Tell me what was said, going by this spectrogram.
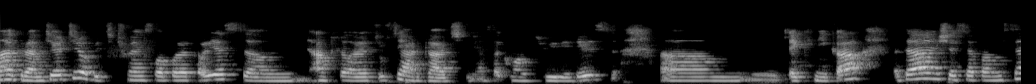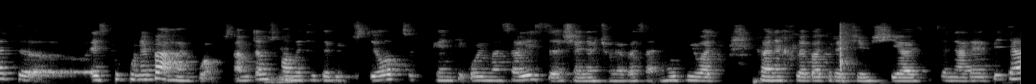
მაგრამ ჯერჯერობით ჩვენს ლაბორატორიას ამ ხელა რესურსი არ გააჩნია საკმაოდ ძვირის ტექნიკა და შესაბამისად ეს ფუფუნება არ გვაქვს. ამიტომ სხვა მეთოდებით ვცდილობთ გენეტიკური მასალის შენარჩუნებას, ან მუდმივად განახლებად რეჟიმში არის სცენარები და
